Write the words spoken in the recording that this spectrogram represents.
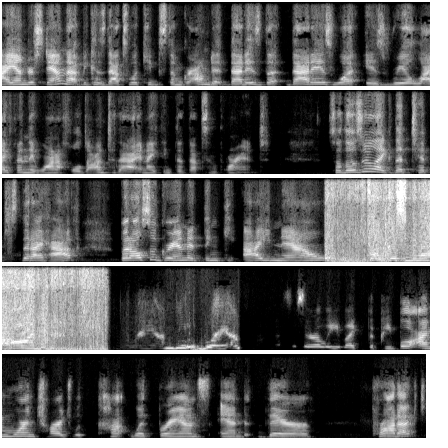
i understand that because that's what keeps them grounded that is the that is what is real life and they want to hold on to that and i think that that's important So those are like the tips that I have. But also, granted, think I now focus more on brand brand not necessarily like the people. I'm more in charge with with brands and their product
